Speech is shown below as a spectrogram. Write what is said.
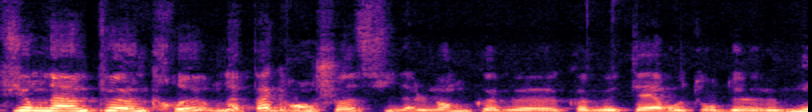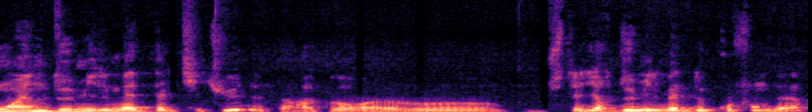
Puis on a un peu un creux, on n'a pas grand-chose finalement comme, euh, comme terre autour de moins de 2000 mètres d'altitude, par rapport euh, c'est-à-dire 2000 mètres de profondeur,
